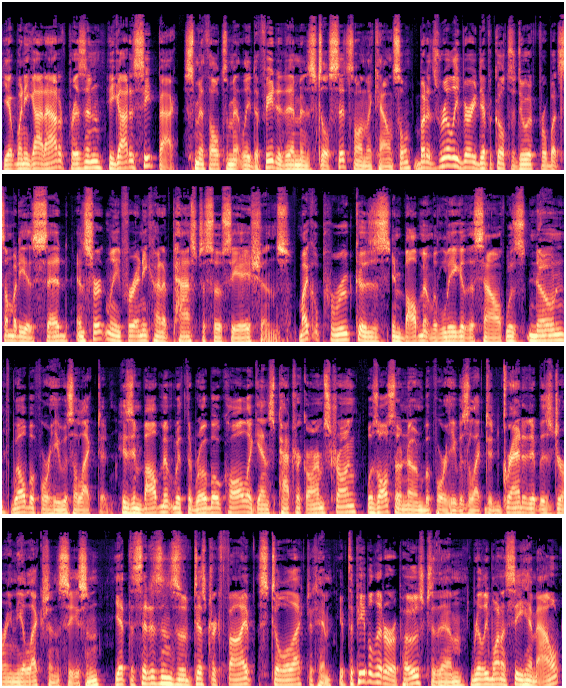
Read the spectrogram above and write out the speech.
Yet when he got out of prison, he got his seat back. Smith ultimately defeated him and still sits on the council, but it's really very difficult to do it for what somebody has said and certainly for any kind of past associations. Michael Peroutka's involvement with League of the South was known well before he was elected. His involvement with the robocall against Patrick Armstrong was also known before he was elected. Granted, it was during the election season. Yet the citizens of District 5 still elected him. If the people that are opposed to them really want to see him out,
